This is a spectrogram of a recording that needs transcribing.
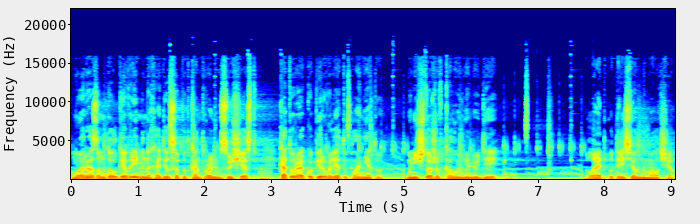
Мой разум долгое время находился под контролем существ, которые оккупировали эту планету, уничтожив колонию людей. Лайт потрясенно молчал.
